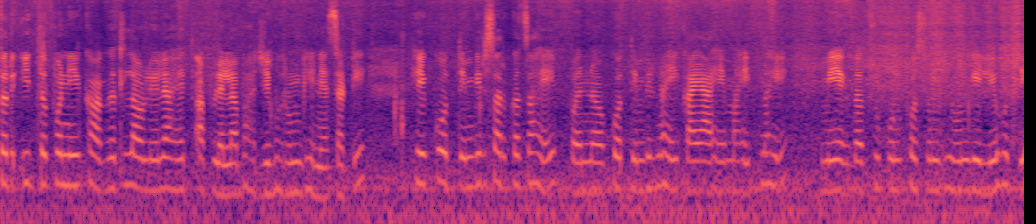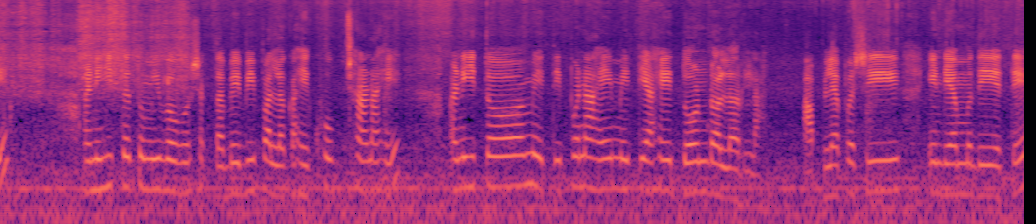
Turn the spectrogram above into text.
तर इथं पण एक कागद लावलेले आहेत आपल्याला भाजी भरून घेण्यासाठी. हे कोथिंबीर सारखंच आहे पण कोथिंबीर नाही काय आहे माहीत नाही. मी एकदा चुकून फसून घेऊन गेली होती. आणि इथं तुम्ही बघू शकता बेबी पालक आहे खूप छान आहे. आणि इथं मेथी पण आहे मेथी आहे दोन डॉलरला आपल्यापाशी इंडियामध्ये येते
